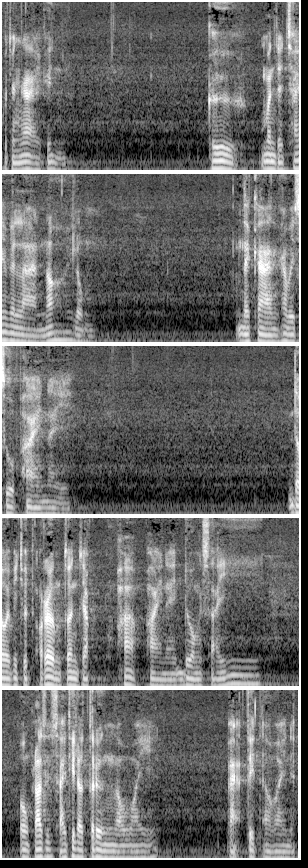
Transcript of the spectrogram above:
ก็จะง่ายขึ้น คือมันจะใช้เวลาน้อยลง ในการเข้าไปสู่ภายใน โดยมีจุดเริ่มต้นจาก ภาพภายในดวงใส องค์พระสใสที่เราตรึงเอาไว้ แปะติดเอาไว้เนี่ย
